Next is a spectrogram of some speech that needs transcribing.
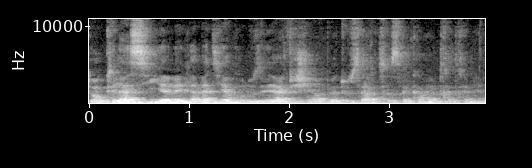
Donc là, s'il y avait de la matière pour nous aider à réfléchir un peu à tout ça, ça serait quand même très très bien.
